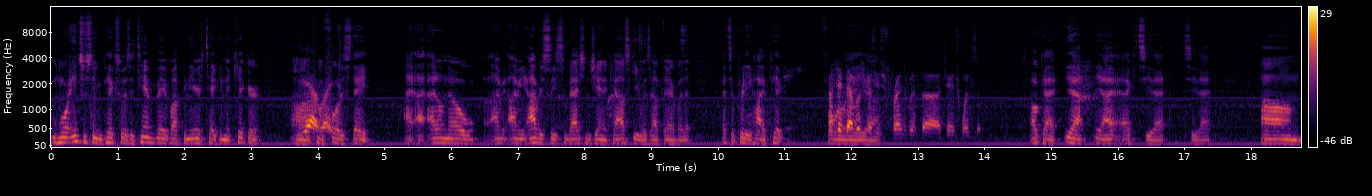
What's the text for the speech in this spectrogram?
more interesting picks was the Tampa Bay Buccaneers taking the kicker uh, Yeah, from right. Florida State. I, I, I don't know. I mean, I mean, obviously Sebastian Janikowski was up there, but that, that's a pretty high pick for I think that was because uh, he's friends with uh, Jameis Winston. Okay. Yeah. Yeah. I, I can see that. I can see that. Um,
